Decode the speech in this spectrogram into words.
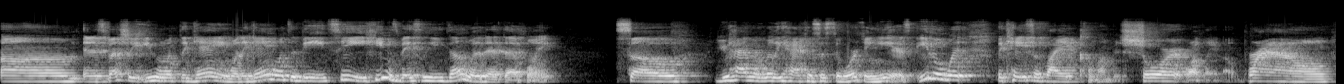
Um, and especially even with the game, when the game went to BET, he was basically done with it at that point. So you haven't really had consistent work in years. Even with the case of like Columbus Short, Orlando Brown,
